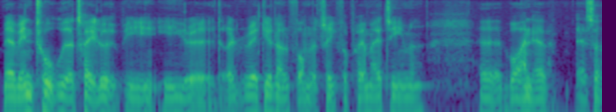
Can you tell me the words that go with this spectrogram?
med at vinde to ud af tre løb i, i øh, Regional Formula 3 for Premier-teamet, øh, hvor han er, altså,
